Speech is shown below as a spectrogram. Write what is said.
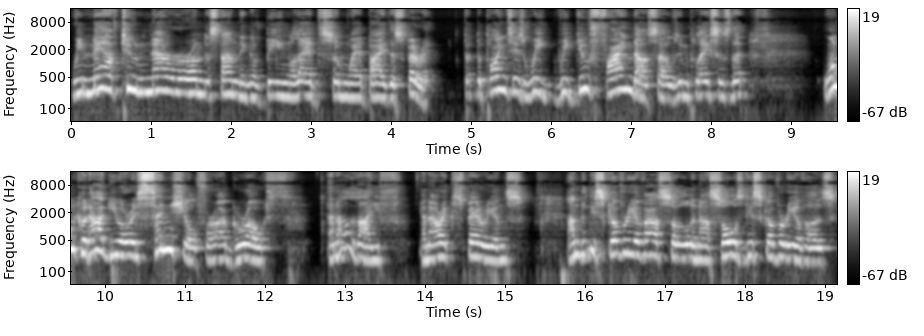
we may have too narrow understanding of being led somewhere by the Spirit. But the point is, we, we do find ourselves in places that one could argue are essential for our growth and our life and our experience and the discovery of our soul and our soul's discovery of us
